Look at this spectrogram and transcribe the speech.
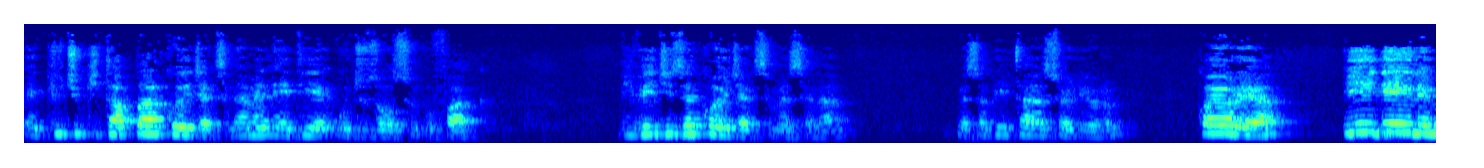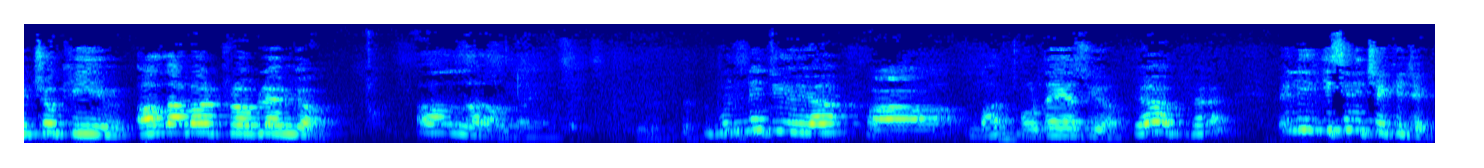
E, küçük kitaplar koyacaksın. Hemen hediye ucuz olsun ufak. Bir vecize koyacaksın mesela. Mesela bir tane söylüyorum. Koy oraya. İyi değilim, çok iyiyim. Allah var, problem yok. Allah Allah. Bu ne diyor ya? Aa, bak burada yazıyor. Yok falan. Böyle ilgisini çekecek.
